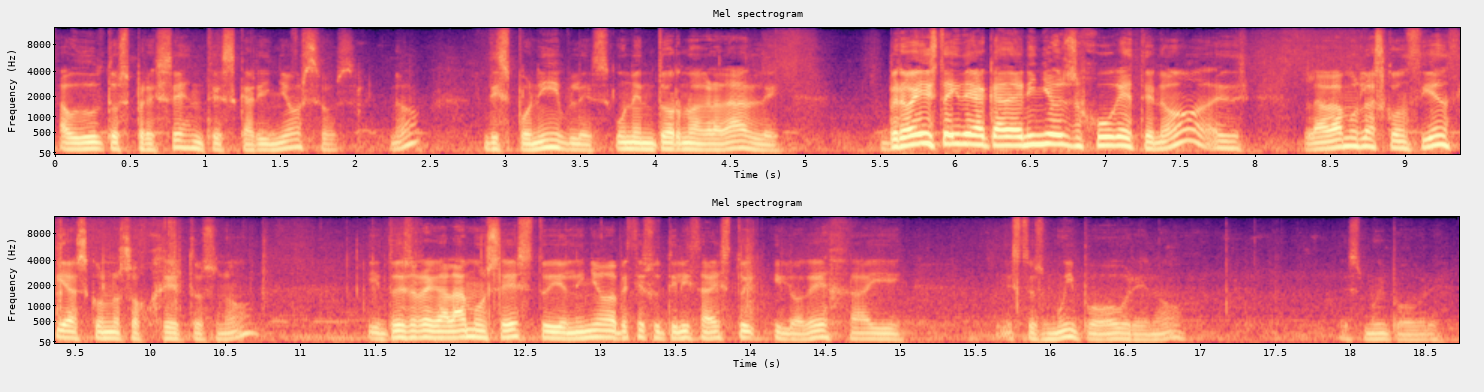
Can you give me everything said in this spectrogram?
adultos presentes, cariñosos, ¿no? Disponibles, un entorno agradable. Pero hay esta idea, cada niño es juguete, ¿no? Lavamos las conciencias con los objetos, ¿no? Y entonces regalamos esto y el niño a veces utiliza esto y, lo deja y esto es muy pobre, ¿no? Es muy pobre.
